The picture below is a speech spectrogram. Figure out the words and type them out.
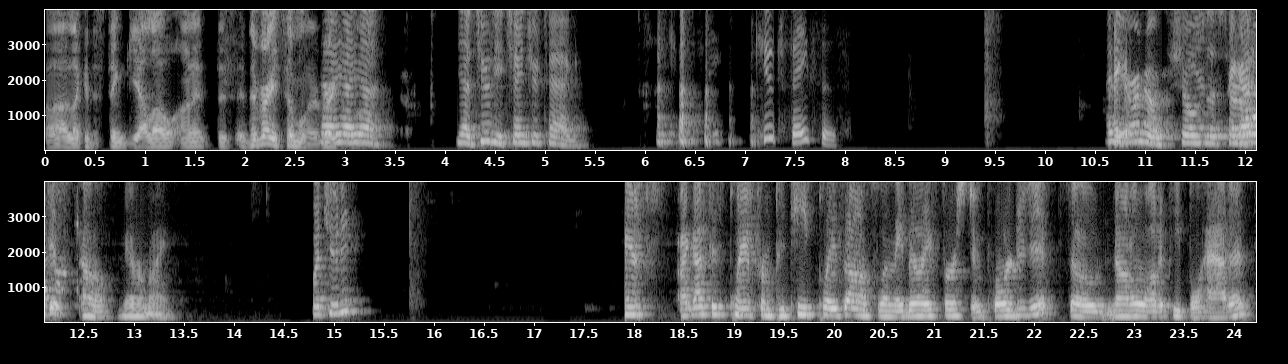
uh, like a distinct yellow on it. This, they're very similar. They're yeah, very yeah, cool. yeah. Yeah, Judy, change your tag. Cute faces. Heidi Arno shows us her. I got this. Oh, never mind. What, Judy? Plant, I got this plant from Petite Plaisance when they very first imported it. So not a lot of people had it.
